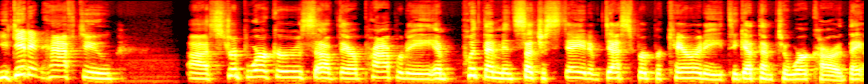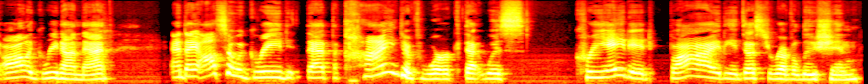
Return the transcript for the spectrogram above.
you didn't have to uh, strip workers of their property and put them in such a state of desperate precarity to get them to work hard. They all agreed on that. And they also agreed that the kind of work that was created by the industrial revolution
